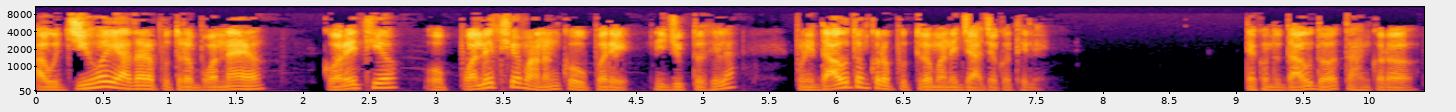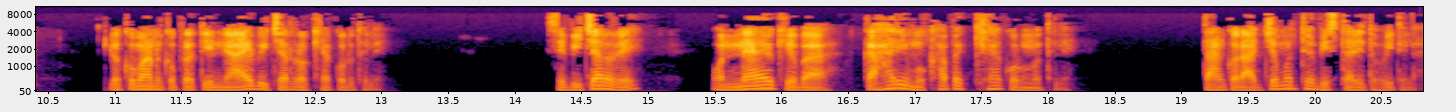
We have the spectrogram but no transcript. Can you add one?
ଆଉ ଜିହ ୟାଦାର ପୁତ୍ର ବନାୟ କରେଥିୟ ଓ ପଲେଥିୟମାନଙ୍କ ଉପରେ ନିଯୁକ୍ତ ଥିଲା। ପୁଣି ଦାଉଦଙ୍କର ପୁତ୍ରମାନେ ଯାଜକ ଥିଲେ। ଦେଖନ୍ତୁ ଦାଉଦ ତାହାଙ୍କର ଲୋକମାନଙ୍କ ପ୍ରତି ନ୍ୟାୟ ବିଚାର ରକ୍ଷା କରୁଥିଲେ। ସେ ବିଚାରରେ ଅନ୍ୟାୟ କିମ୍ବା କାହାରି ମୁଖାପେକ୍ଷା କରୁନଥିଲେ। ତାଙ୍କ ରାଜ୍ୟ ମଧ୍ୟ ବିସ୍ତାରିତ ହୋଇଥିଲା।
